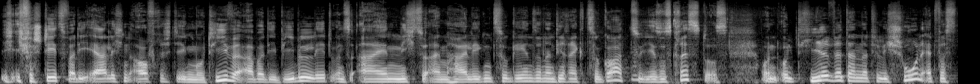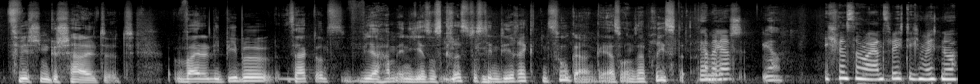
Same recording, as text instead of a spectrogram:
Ich, ich verstehe zwar die ehrlichen, aufrichtigen Motive, aber die Bibel lädt uns ein, nicht zu einem Heiligen zu gehen, sondern direkt zu Gott, zu Jesus Christus. Und, und hier wird dann natürlich schon etwas zwischengeschaltet, weil die Bibel sagt uns, wir haben in Jesus Christus den direkten Zugang. Er ist unser Priester. Aber das, ja. Ich finde es nochmal ganz wichtig, ich möchte nur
